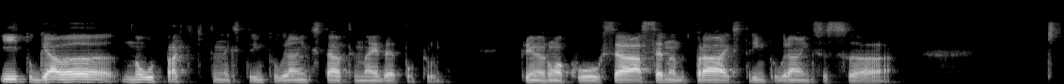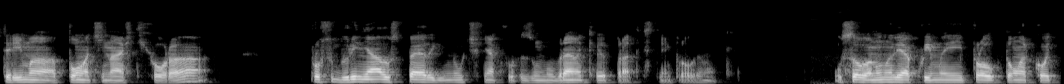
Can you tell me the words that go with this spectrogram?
И тогава много от практиките на екстрим програминг стават една идея по-трудни. Примерно, ако сега аз седна да правя екстрим програминг с а, четирима по-начинаещи хора, просто дори няма да успея да ги науча в някакво разумно време как да правят екстрим програминг. Особено, нали, ако има и продукт онер, който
